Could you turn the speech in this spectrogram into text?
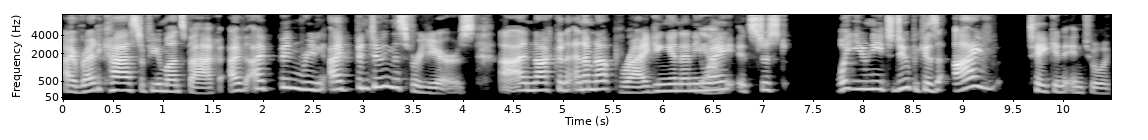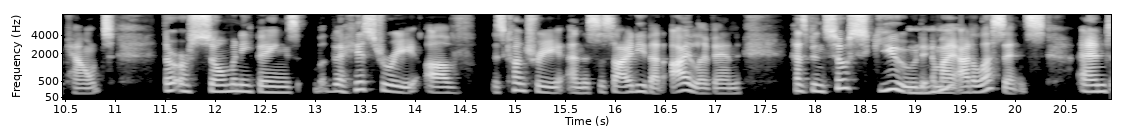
I read Caste a few months back. I've I've been reading I've been doing this for years. I'm not gonna and I'm not bragging in any Yeah. way. It's just what you need to do because I've taken into account there are so many things the history of this country and the society that I live in has been so skewed in my mm-hmm. adolescence and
